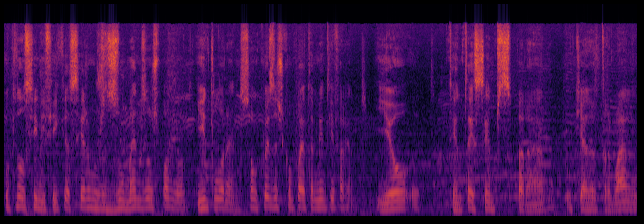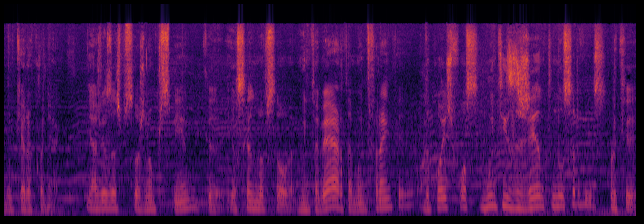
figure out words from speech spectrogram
O que não significa sermos desumanos uns para os outros. E intolerantes. São coisas completamente diferentes. E eu tentei sempre separar o que era trabalho do que era conhaque. E às vezes as pessoas não percebiam que eu, sendo uma pessoa muito aberta, muito franca, depois fosse muito exigente no serviço. Porque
